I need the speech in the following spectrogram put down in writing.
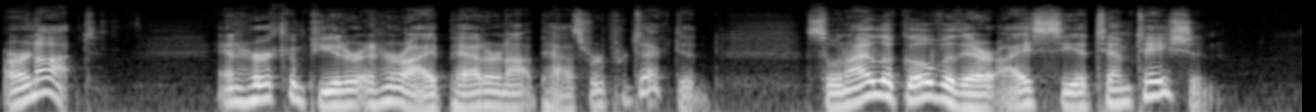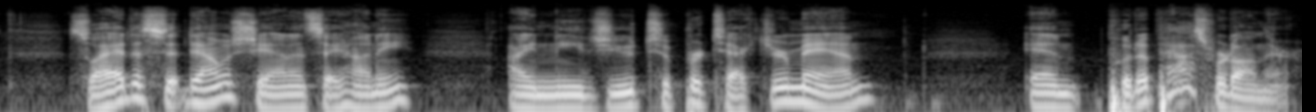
are not. And her computer and her iPad are not password protected. So when I look over there, I see a temptation. So I had to sit down with Shannon and say, honey, I need you to protect your man and put a password on there.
